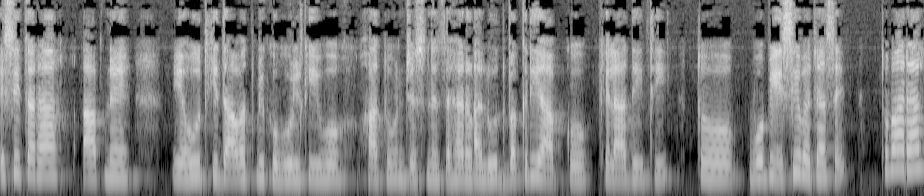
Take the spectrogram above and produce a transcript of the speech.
اسی طرح آپ نے یہود کی دعوت بھی قبول کی، وہ خاتون جس نے زہر آلود بکری آپ کو کھلا دی تھی، تو وہ بھی اسی وجہ سے۔ تو بہرحال،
